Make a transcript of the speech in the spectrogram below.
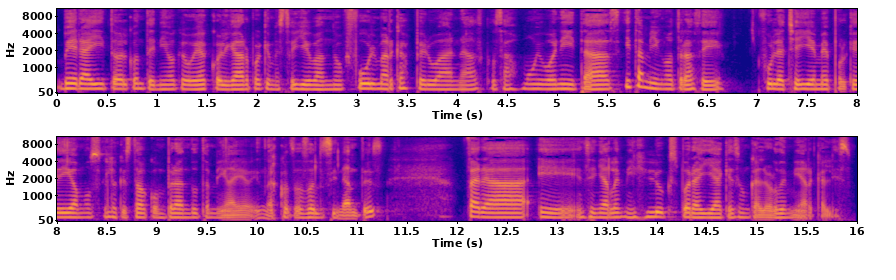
ver ahí todo el contenido que voy a colgar porque me estoy llevando full marcas peruanas, cosas muy bonitas y también otras de full H&M porque digamos es lo que he estado comprando también hay unas cosas alucinantes para eh, enseñarles mis looks por allá que es un calor de miércoles.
